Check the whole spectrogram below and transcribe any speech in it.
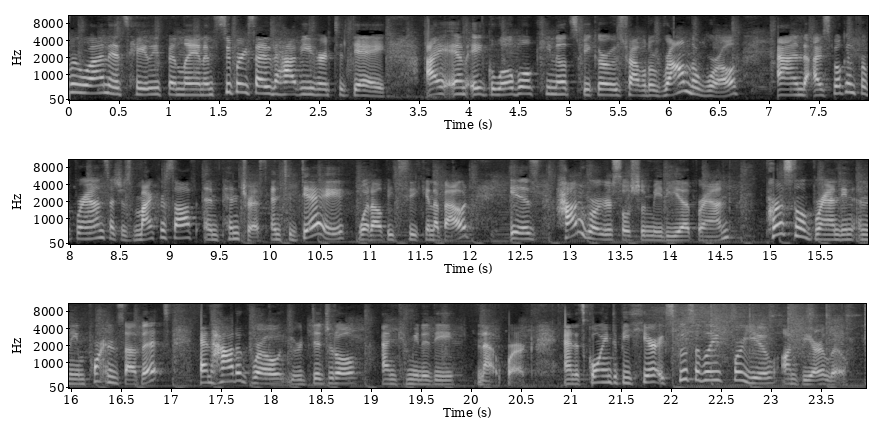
Everyone, It's Haley Findlay, and I'm super excited to have you here today. I am a global keynote speaker who's traveled around the world, and I've spoken for brands such as Microsoft and Pinterest. And today, what I'll be speaking about is how to grow your social media brand, personal branding and the importance of it, and how to grow your digital and community network. And it's going to be here exclusively for you on VRLU.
